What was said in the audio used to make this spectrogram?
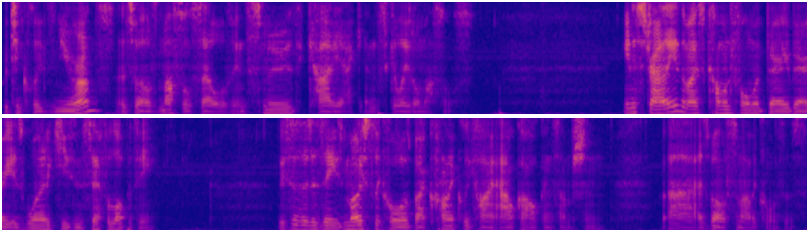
which includes neurons as well as muscle cells in smooth, cardiac, and skeletal muscles. In Australia, the most common form of beriberi is Wernicke's encephalopathy. This is a disease mostly caused by chronically high alcohol consumption, uh, as well as some other causes.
